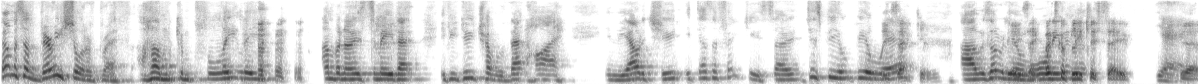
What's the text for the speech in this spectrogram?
found myself very short of breath. Um, completely unbeknownst to me that if you do travel that high in the altitude, it does affect you. So just be be aware. Exactly. Uh, it was not really exactly. a warning. But it's completely safe. Yeah. Yeah.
